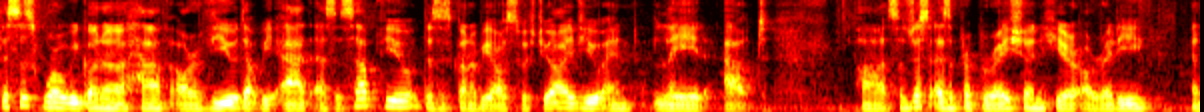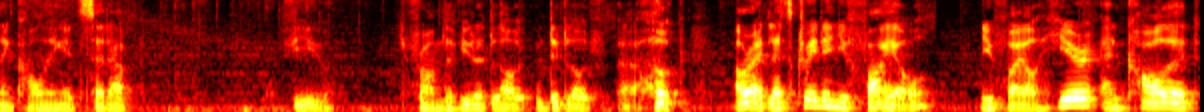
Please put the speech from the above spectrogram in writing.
This is where we're gonna have our view that we add as a sub view. This is gonna be our SwiftUI view and lay it out. Uh, so just as a preparation here already, and then calling it setup view from the view load, did load uh, hook. All right, let's create a new file, new file here and call it,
